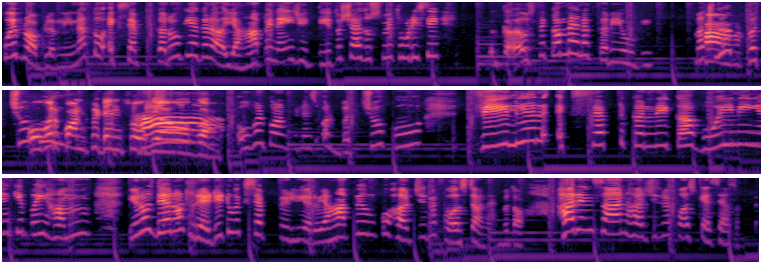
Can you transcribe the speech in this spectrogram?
कोई प्रॉब्लम नहीं ना तो एक्सेप्ट करो कि अगर यहाँ पे नहीं जीतती है तो शायद उसमें थोड़ी सी उसने कम मेहनत करी होगी। मतलब हाँ, बच्चों ओवर कॉन्फिडेंस हो हाँ, गया होगा। ओवर कॉन्फिडेंस और बच्चों को फेलियर एक्सेप्ट करने का वो ही नहीं है कि भाई हम you know they are not ready to accept failure यहाँ पे उनको हर चीज़ में फ़र्स्ट आना है बताओ। हर इंसान हर चीज़ में फ़र्स्ट कैसे आ सकता है?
